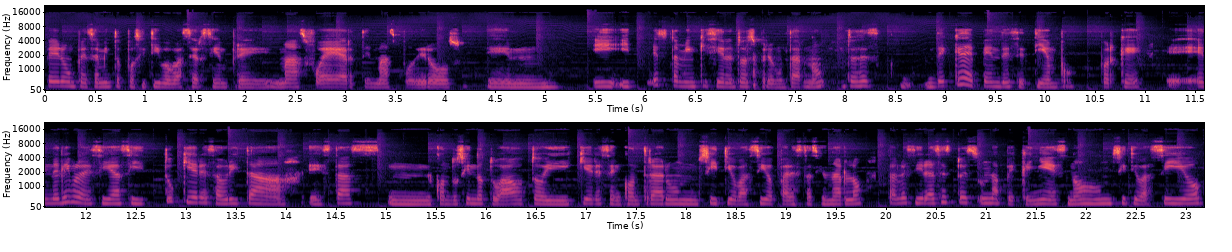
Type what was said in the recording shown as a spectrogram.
Pero un pensamiento positivo va a ser siempre más fuerte, más poderoso. Em, y, eso también quisiera entonces preguntar, ¿no? Entonces, ¿de qué depende ese tiempo? Porque eh, en el libro decía, si tú quieres ahorita, estás mm, conduciendo tu auto y quieres encontrar un sitio vacío para estacionarlo, tal vez dirás, esto es una pequeñez, ¿no? Un sitio vacío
